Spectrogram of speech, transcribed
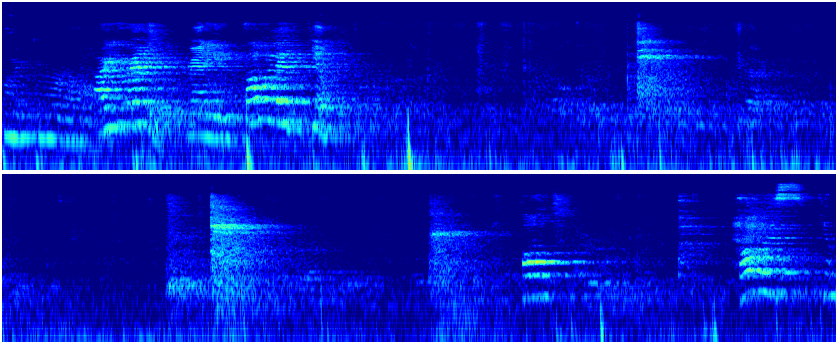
Good girl. Are you ready? Ready. Forward. Heel. Halt. Pause. Heel.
